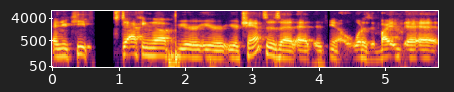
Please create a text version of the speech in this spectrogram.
and you keep stacking up your your your chances at at you know what is it by at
